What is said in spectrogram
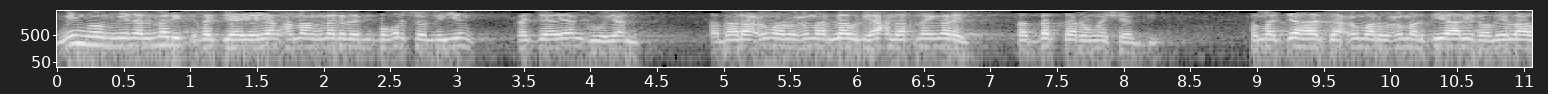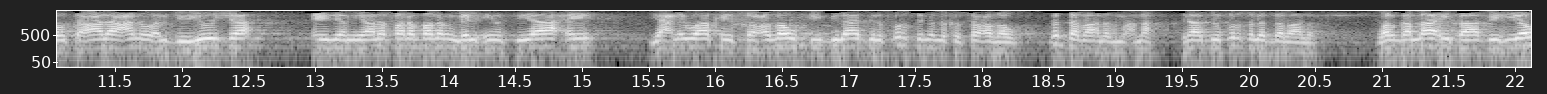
minhum min almalik rajeeyayan ama nagde boqorsholeyin rajeeyan gooyan faqala cumar cumar law liaxnaf nayngaray sadakta runga sheegdi uma jahaza cumar cumar diyaari radia allahu tacaala canhu aljuyuusha ciidamyaalo fara badan lilinsiyaaxi yani waa kay socdow fi bilaadi lfursina laka socdow la dabaalad macnaha bilaadlfurs la dabaalad walgalaa baabi'iyo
